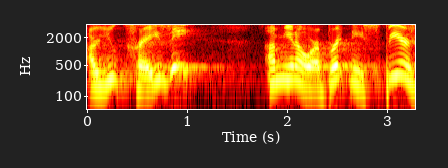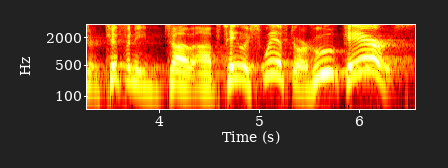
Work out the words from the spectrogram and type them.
are you crazy? Um, you know, or Britney Spears or Tiffany uh, uh, Taylor Swift or who cares?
